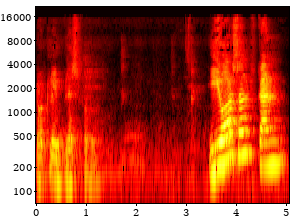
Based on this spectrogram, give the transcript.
totally blissful. Yourself can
